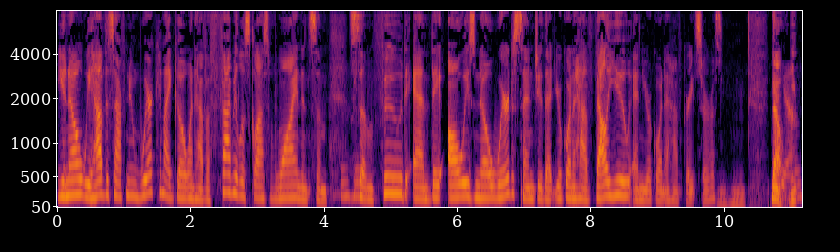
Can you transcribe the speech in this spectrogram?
you know, we have this afternoon. Where can I go and have a fabulous glass of wine and some mm-hmm. some food? And they always know where to send you. That you're going to have value and you're going to have great service. Mm-hmm. Now, yeah. you,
